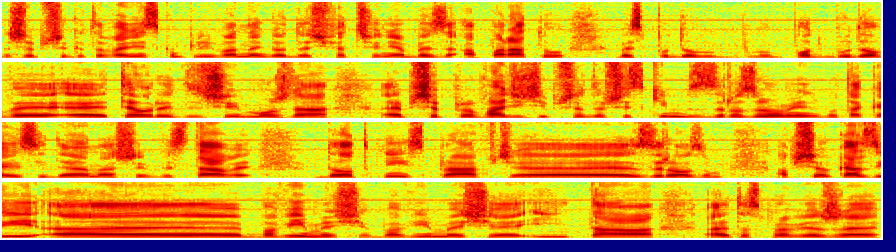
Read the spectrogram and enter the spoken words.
że przygotowanie skomplikowanego doświadczenia bez aparatu, bez podbudowy teoretycznej można przeprowadzić i przede wszystkim zrozumieć, bo taka jest idea naszej wystawy. Dotknij, sprawdź, zrozum. A przy okazji e, bawimy się, bawimy się i ta, e, to sprawia, że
